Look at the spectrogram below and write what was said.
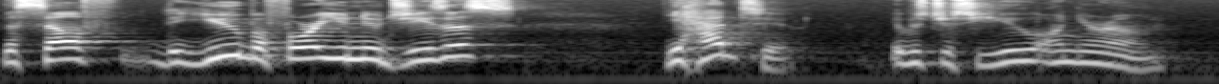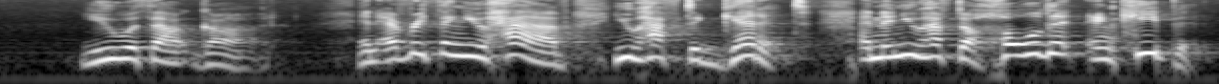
the self, the you before you knew Jesus, you had to. It was just you on your own, you without God. And everything you have, you have to get it. And then you have to hold it and keep it.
